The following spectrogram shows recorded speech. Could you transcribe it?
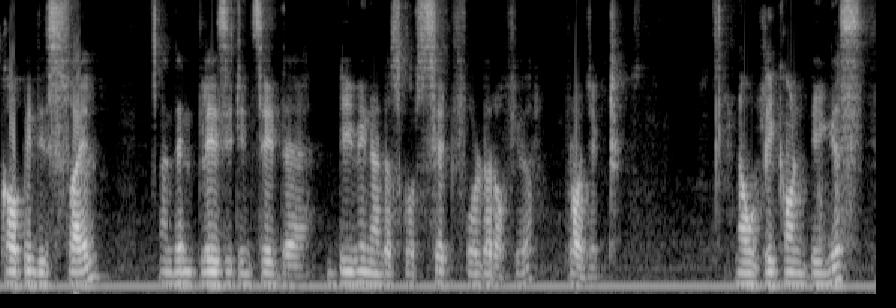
copy this file and then place it inside the dwin underscore set folder of your project. Now click on DGUS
